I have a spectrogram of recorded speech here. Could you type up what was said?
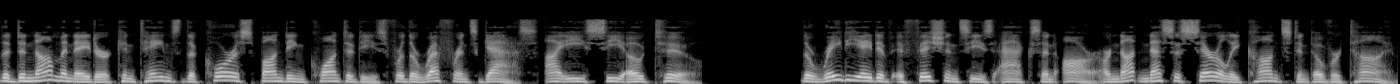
The denominator contains the corresponding quantities for the reference gas i.e. CO2. The radiative efficiencies X and R are not necessarily constant over time.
